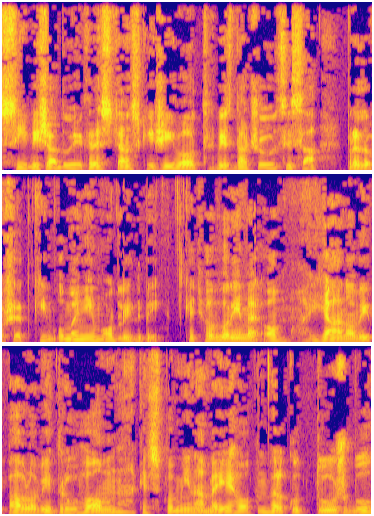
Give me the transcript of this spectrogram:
si vyžaduje kresťanský život, vyznačujúci sa predovšetkým umením modlitby. Keď hovoríme o Jánovi Pavlovi II, keď spomíname jeho veľkú túžbu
